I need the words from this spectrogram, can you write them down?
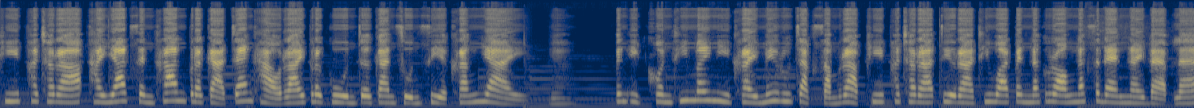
พีทพัชระทายาทเซ็นทรัลประกาศแจ้งข่าวร้ายตระกูลเจอการสูญเสียครั้งใหญ่ เป็นอีกคนที่ไม่มีใครไม่รู้จักสำหรับพีทพัชระจิราธิวัฒน์เป็นนักร้องนักแสดงในแบบและ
